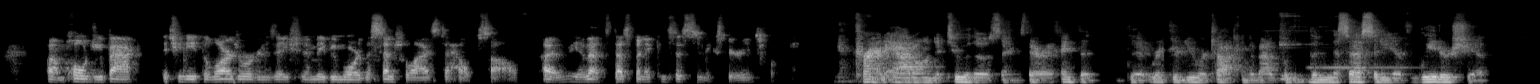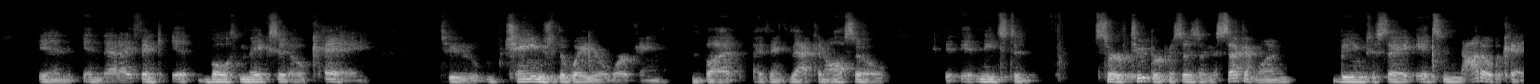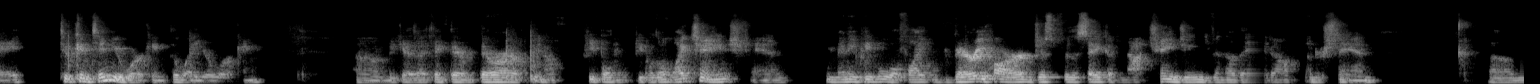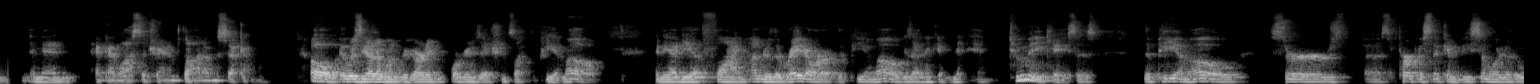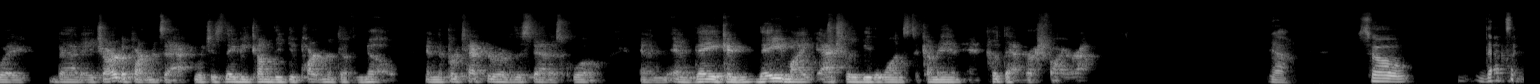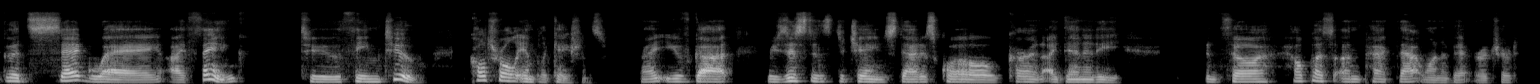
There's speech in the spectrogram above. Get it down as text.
um, hold you back that you need the large organization and maybe more the centralized to help solve. Uh, you know, that's that's been a consistent experience for me. Try and add on to two of those things there. I think that that Richard, you were talking about the, the necessity of leadership in in that I think it both makes it okay to change the way you're working, but I think that can also it, it needs to serve two purposes. And the second one being to say it's not okay to continue working the way you're working. Um, because I think there there are you know people people don't like change and many people will fight very hard just for the sake of not changing even though they don't understand. Um, and then heck, I lost the train of thought on the second one. Oh, it was the other one regarding organizations like the PMO and the idea of flying under the radar of the PMO because I think in, in too many cases the PMO serves a purpose that can be similar to the way bad HR departments act, which is they become the department of no and the protector of the status quo. And, and they can they might actually be the ones to come in and put that brush fire out. Yeah. So that's a good segue, I think, to theme two cultural implications, right? You've got resistance to change, status quo, current identity, and so help us unpack that one a bit, Richard,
